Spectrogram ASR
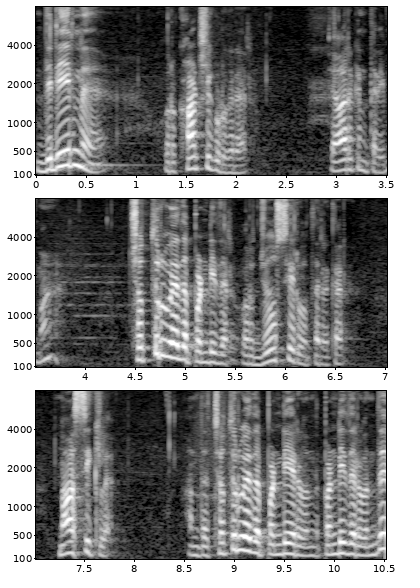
திடீர்னு ஒரு காட்சி கொடுக்குறார். யாருக்குன்னு தெரியுமா? சத்துர்வேத பண்டிதர் ஒரு ஜோசியர் ஒருத்தர் இருக்கார் நாசிக்கில் அந்த சத்துர்வேத பண்டியர் வந்து பண்டிதர் வந்து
